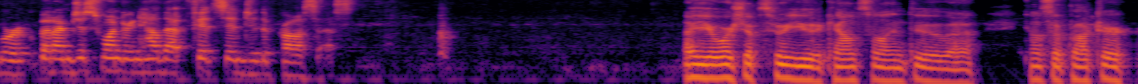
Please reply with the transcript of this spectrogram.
work, but I'm just wondering how that fits into the process. Uh, Your worship, through you to council and to uh, Councillor Proctor.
